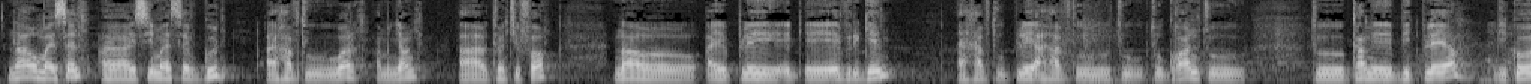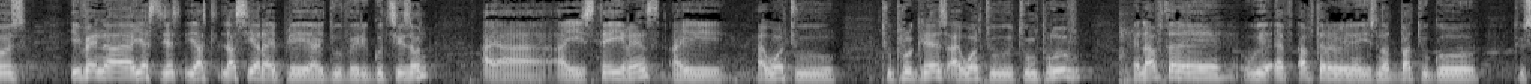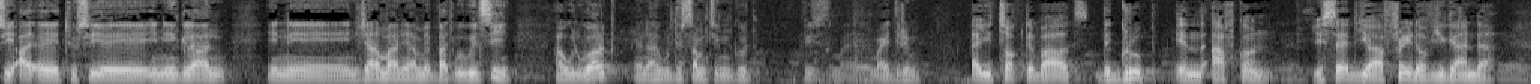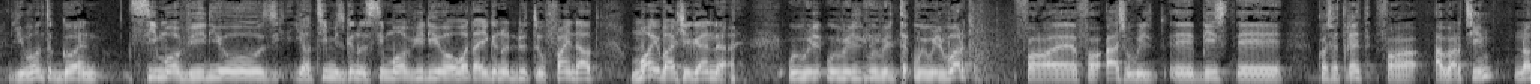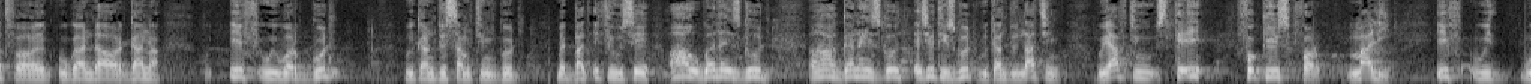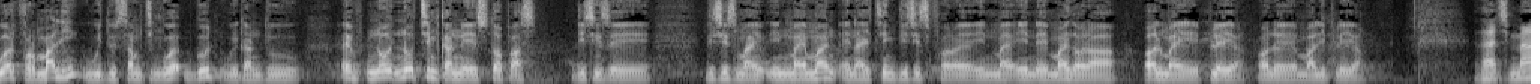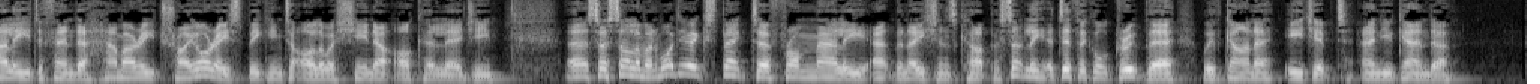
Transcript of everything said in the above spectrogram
Now, myself, I see myself good. I have to work. I'm young. I'm 24. Now, I play every game. I have to play. I have to, to, to go on to, to become a big player because even uh, yes, yes, last year I play. I do very good season. I, uh, I stay in. I, I want to, to progress. I want to, to improve. And after uh, we after uh, it's not bad to go to see uh, to see uh, in England, in uh, in Germany. But we will see. I will work and I will do something good. This is my, my dream. you talked about the group in the AFCON. You said you're afraid of Uganda. You want to go and see more videos. Your team is going to see more video. What are you going to do to find out more about Uganda? We will, we will, we will, we will work for uh, for us. We will uh, be uh, concentrate for our team, not for Uganda or Ghana. if we work good, we can do something good. But if you say, oh, Ghana is good, oh, Ghana is good, Egypt is good, we can do nothing. We have to stay focused for Mali. If we work for Mali, we do something good, we can do. No, no team can uh, stop us. This is a, this is my in my mind, and I think this is for uh, in my in the mind of uh, all my player, all the Mali player. That's Mali defender Hamari Traore speaking to Oluwashina Okeleji. Uh, so, Solomon, what do you expect uh, from Mali at the Nations Cup? Certainly a difficult group there with Ghana, Egypt, and Uganda.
